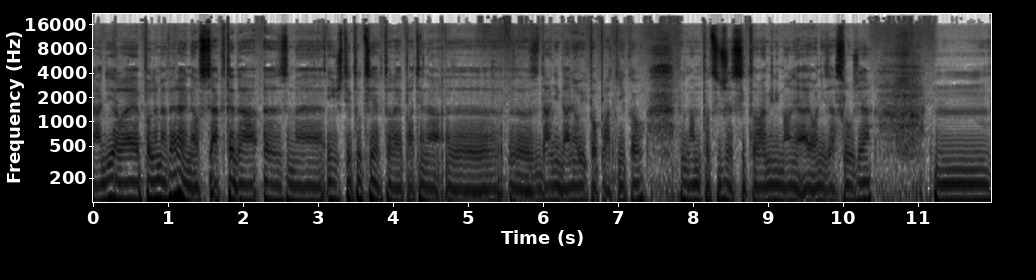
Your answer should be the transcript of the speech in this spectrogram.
radi, ale podľa mňa verejnosť, ak teda e, sme inštitúcia, ktorá je platená e, z daní daňových poplatníkov, tak mám pocit, že si to aj minimálne aj oni zaslúžia. Mm,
